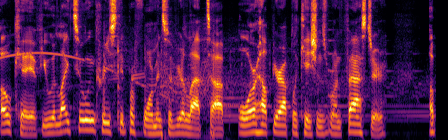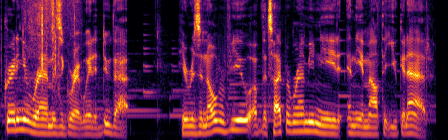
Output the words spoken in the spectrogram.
Okay, if you would like to increase the performance of your laptop or help your applications run faster, upgrading your RAM is a great way to do that. Here is an overview of the type of RAM you need and the amount that you can add.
